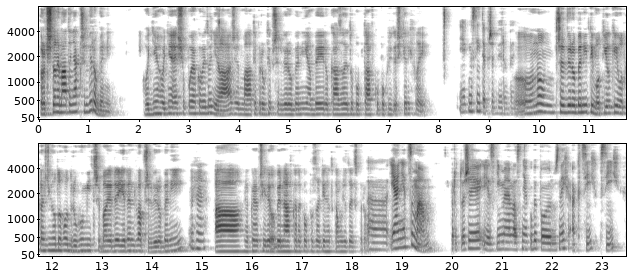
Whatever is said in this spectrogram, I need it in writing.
Proč to nemáte nějak předvyrobený? Hodně, hodně e-shopů jako vy to dělá, že má ty produkty předvyrobený, aby dokázali tu poptávku pokrýt ještě rychleji. Jak myslíte předvyrobený? No, předvyrobený ty motýlky od každého toho druhu mít třeba jeden, jeden dva předvyrobený uh-huh. a jakmile přijde objednávka, tak ho v podstatě hnedka můžete expedovat. Uh, já něco mám, protože jezdíme vlastně jakoby po různých akcích psích,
